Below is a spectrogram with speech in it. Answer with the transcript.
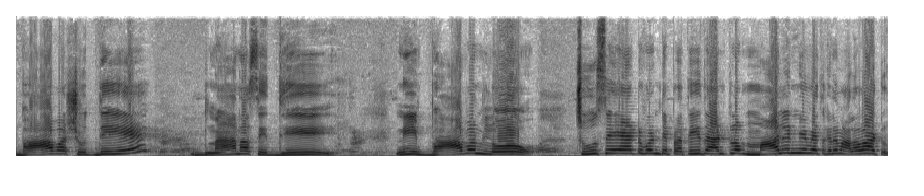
భావశుద్ధియే జ్ఞానసిద్ధి. నీ భావంలో చూసేటువంటి ప్రతి దాంట్లో మాలిన్యం వెతకడం అలవాటు.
